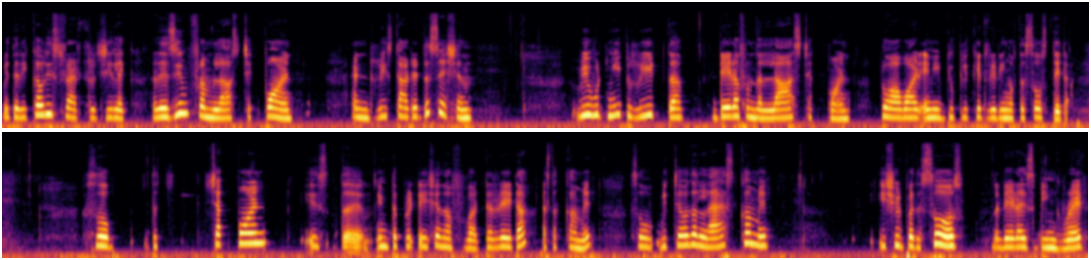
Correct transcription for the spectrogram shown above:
with a recovery strategy like resume from last checkpoint and restarted the session we would need to read the data from the last checkpoint to avoid any duplicate reading of the source data. So the checkpoint is the interpretation of uh, data as the commit so whichever the last commit issued by the source the data is being read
